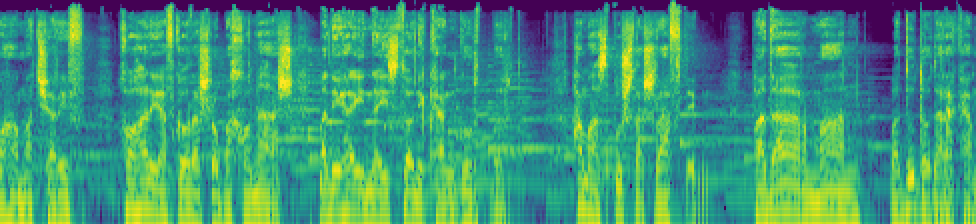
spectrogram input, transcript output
муҳаммад шариф хоҳари афгорашро ба хонааш ба деҳаи наистони кангурт бурд. Ҳама аз пушташ рафтем. Падар ман ва ду додаракам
